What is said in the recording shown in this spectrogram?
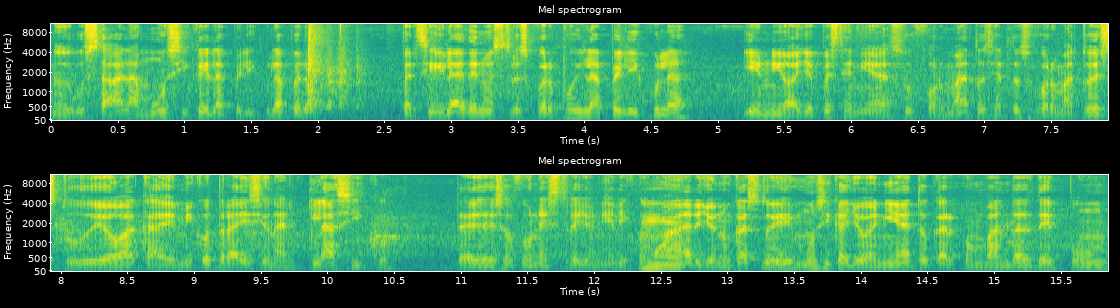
Nos, gustaba la música y la película, pero percibirla desde nuestros cuerpos y la película y en Univalle pues tenía su formato, ¿cierto? Su formato de estudio académico tradicional clásico. Entonces eso fue un estrellón y el hijo de madre. Yo nunca estudié música, yo venía de tocar con bandas de punk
